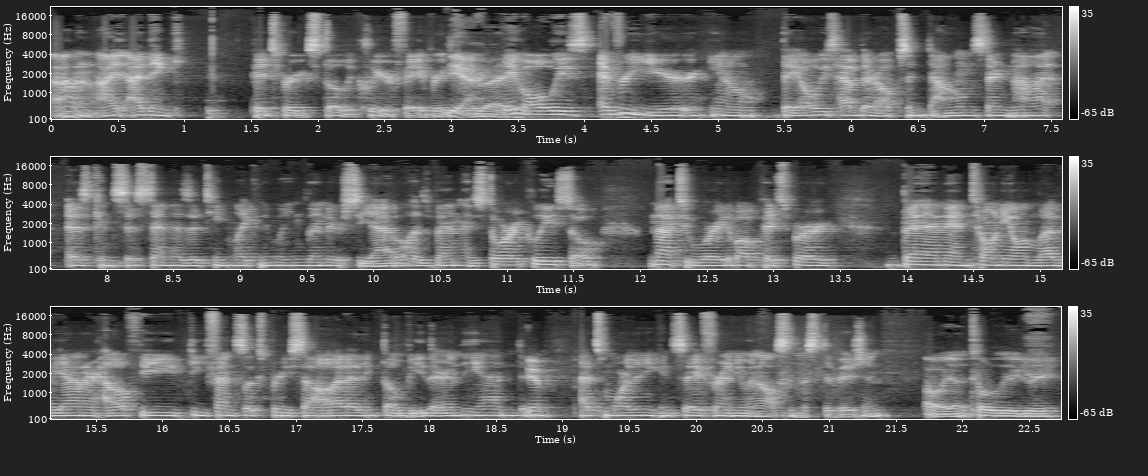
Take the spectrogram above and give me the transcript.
I don't know. I, I think Pittsburgh's still the clear favorite. Yeah. Right. They've always, every year, you know, they always have their ups and downs. They're not as consistent as a team like New England or Seattle has been historically. So, not too worried about Pittsburgh. Ben, Antonio, and Le'Veon are healthy. Defense looks pretty solid. I think they'll be there in the end. And Yep. That's more than you can say for anyone else in this division. Oh yeah, totally agree.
